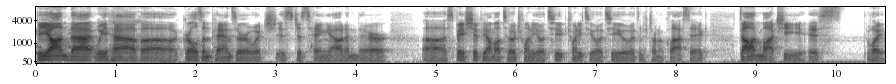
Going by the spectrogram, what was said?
Beyond that we have uh, girls in panzer which is just hanging out in there. Uh, spaceship yamato 2002 2202 is an eternal classic. DanMachi is wait.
